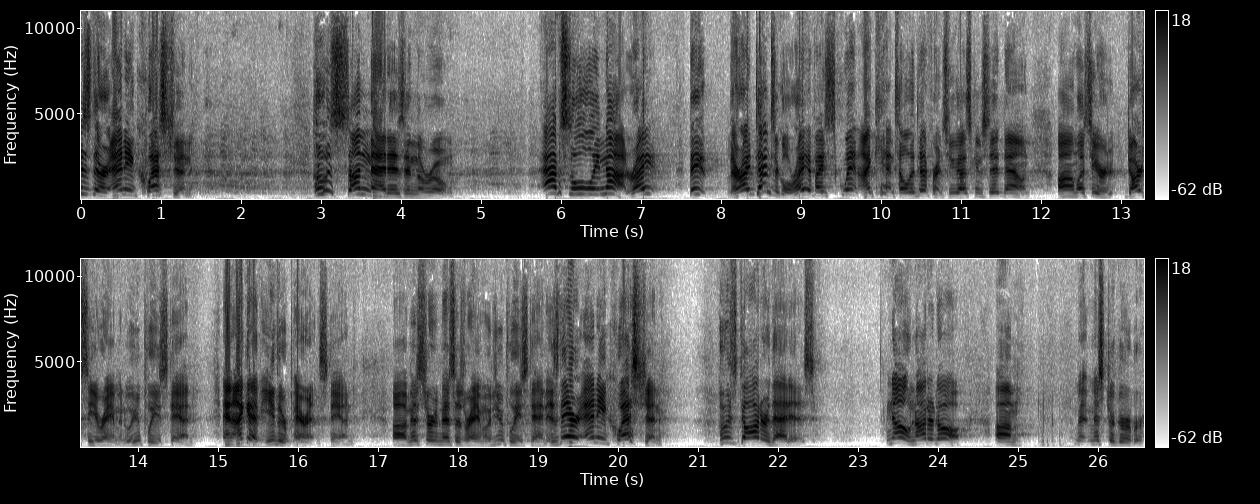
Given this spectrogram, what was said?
Is there any question whose son that is in the room? Absolutely not, right? They, they're identical, right? If I squint, I can't tell the difference. You guys can sit down. Um, let's hear Darcy Raymond, will you please stand? And I could have either parent stand. Uh, Mr. and Mrs. Raymond, would you please stand? Is there any question whose daughter that is? No, not at all. Um, M- Mr. Gerber,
